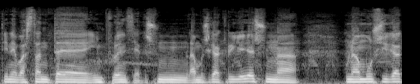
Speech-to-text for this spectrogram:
tiene bastante influencia, que es un- la música criolla es una, una música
